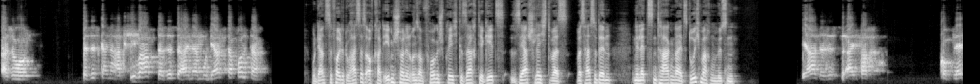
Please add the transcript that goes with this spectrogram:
Also, das ist keine Abschiebehaft, das ist eine modernste Folter. Modernste Folter, du hast das auch gerade eben schon in unserem Vorgespräch gesagt, dir geht's sehr schlecht. Was, was hast du denn in den letzten Tagen da jetzt durchmachen müssen? Ja, das ist einfach komplett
